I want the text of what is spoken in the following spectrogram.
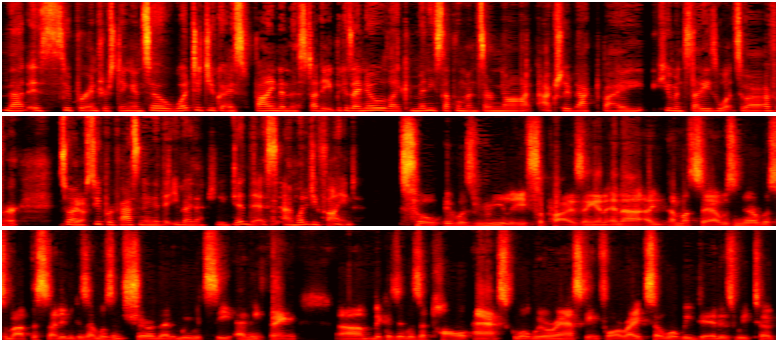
That is super interesting. And so, what did you guys find in the study? Because I know like many supplements are not actually backed by human studies whatsoever. So, yeah. I'm super fascinated that you guys actually did this. Um, what did you find? So, it was really surprising. And, and I, I must say, I was nervous about the study because I wasn't sure that we would see anything um, because it was a tall ask what we were asking for, right? So what we did is we took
